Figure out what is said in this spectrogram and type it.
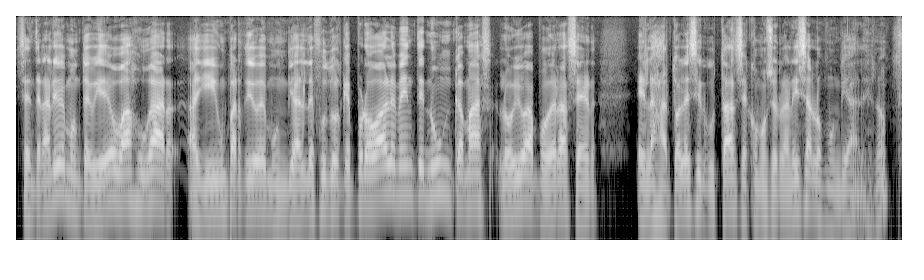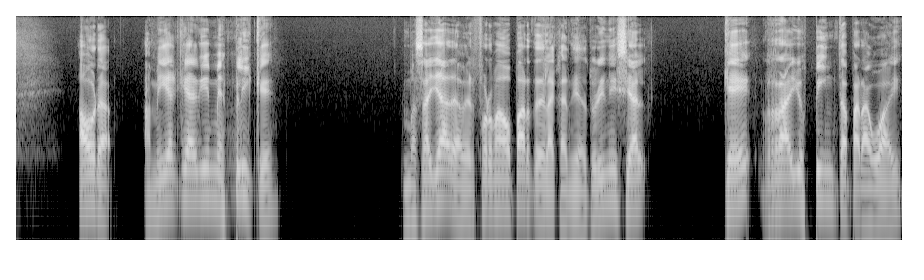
Centenario de Montevideo va a jugar allí un partido de mundial de fútbol que probablemente nunca más lo iba a poder hacer en las actuales circunstancias, como se organizan los mundiales, ¿no? Ahora, a mí que alguien me explique, más allá de haber formado parte de la candidatura inicial, qué rayos pinta Paraguay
